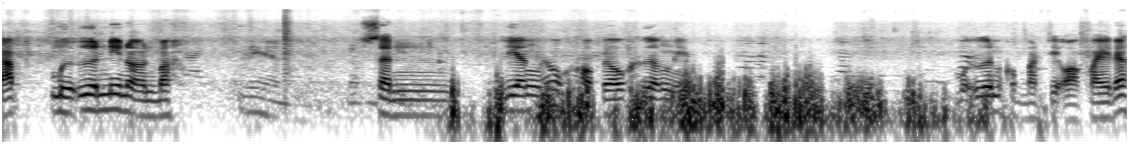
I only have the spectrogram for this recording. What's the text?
กับมืออื่นนี่นอนบ่แม่นแล้วสันเลี้ยงเฮาเขอไปเอาเครื่องนี่มืออื่นก็บัดสิออกไปเด้อ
